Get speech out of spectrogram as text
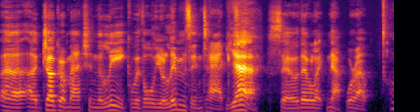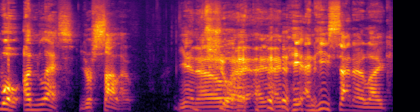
uh, a jugger match in the league with all your limbs intact. yeah, So they were like, nah, we're out. Well, unless you're Sallow, you know, Sure. and, and he and he sat there like,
